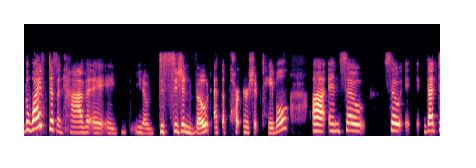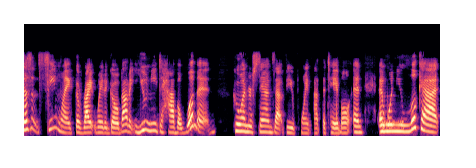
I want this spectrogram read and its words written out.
the wife doesn't have a, a you know decision vote at the partnership table uh, and so so that doesn't seem like the right way to go about it. You need to have a woman who understands that viewpoint at the table and and when you look at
